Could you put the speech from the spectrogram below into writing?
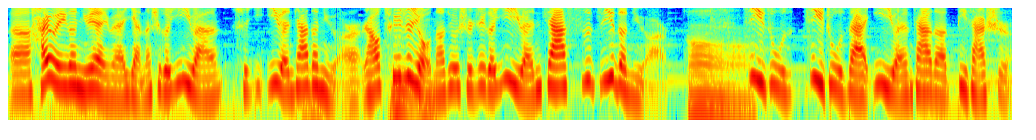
呃，还有一个女演员演的是个议员，是议议员家的女儿。然后崔智友呢，就是这个议员家司机的女儿，啊，寄住寄住在议员家的地下室。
